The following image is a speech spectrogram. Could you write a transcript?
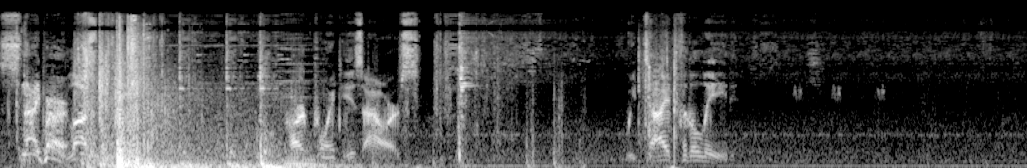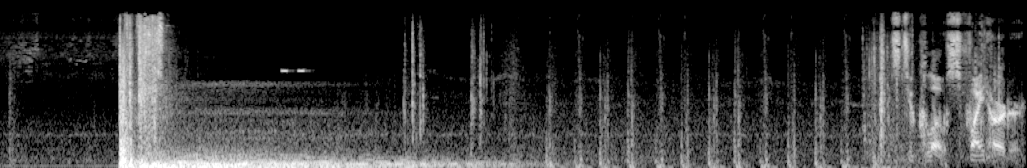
Sniper! Lost. Hardpoint is ours. We tied for the lead. It's too close. Fight harder.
